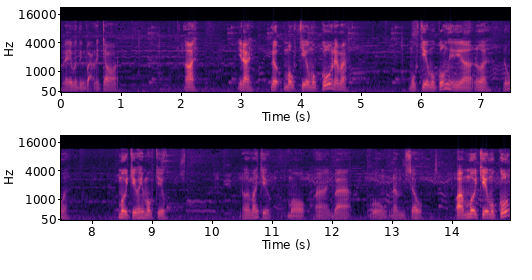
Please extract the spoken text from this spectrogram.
Đây bên tiền vạn nó cho ấy. rồi như đây. Được một triệu một cuốn nữa mà. Một triệu một cuốn thì uh, rồi đúng rồi. 10 triệu hay 1 triệu? Rồi mấy triệu? 1 2 3 4 5 6 rồi 10 triệu một cuốn.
